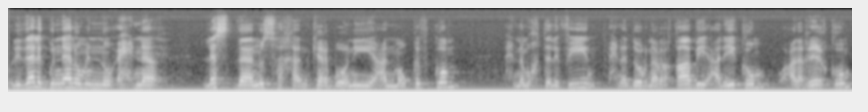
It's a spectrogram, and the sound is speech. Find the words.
ولذلك قلنا لهم إنه إحنا لسنا نسخا كربونية عن موقفكم. إحنا مختلفين إحنا دورنا رقابي عليكم وعلى غيركم.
